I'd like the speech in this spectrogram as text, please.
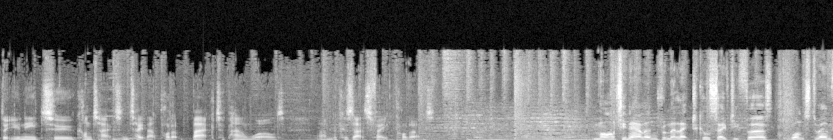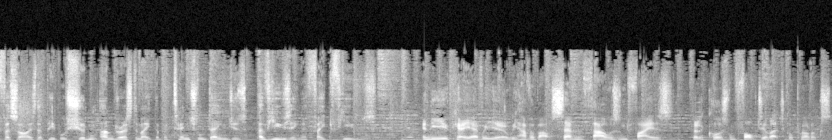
that you need to contact and take that product back to Pound World um, because that's fake product. Martin Allen from Electrical Safety First wants to emphasise that people shouldn't underestimate the potential dangers of using a fake fuse. In the UK, every year we have about 7,000 fires that are caused from faulty electrical products.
